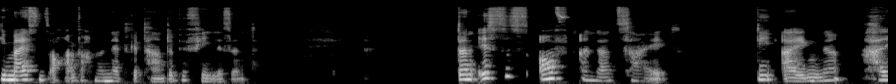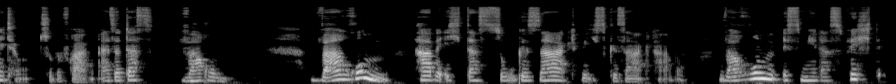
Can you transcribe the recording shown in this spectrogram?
die meistens auch einfach nur nett getarnte Befehle sind. Dann ist es oft an der Zeit, die eigene Haltung zu befragen. Also das Warum. Warum habe ich das so gesagt, wie ich es gesagt habe? Warum ist mir das wichtig?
